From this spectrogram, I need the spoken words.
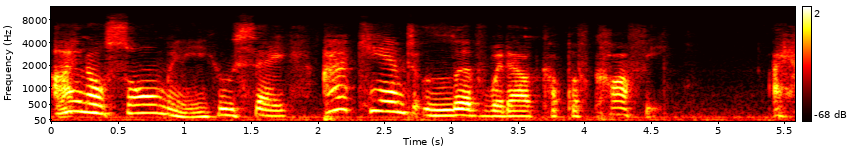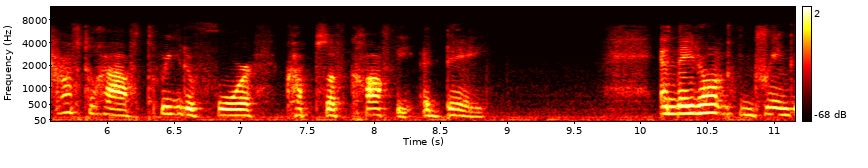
I know so many who say, I can't live without a cup of coffee. I have to have three to four cups of coffee a day. And they don't drink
